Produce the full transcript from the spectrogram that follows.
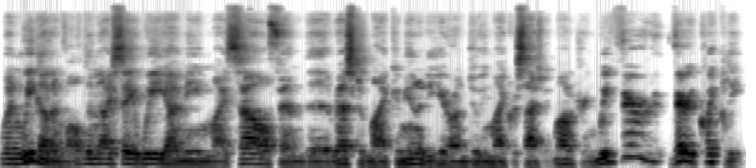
When we got involved, and I say we, I mean myself and the rest of my community here on doing microseismic monitoring, we very, very quickly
